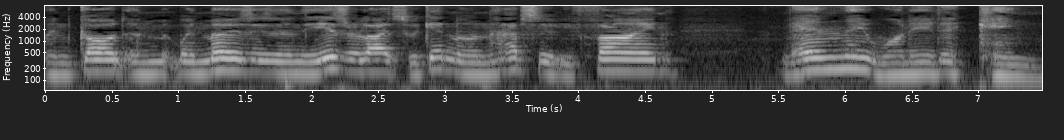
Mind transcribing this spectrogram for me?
when God and when Moses and the Israelites were getting on absolutely fine, then they wanted a king.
